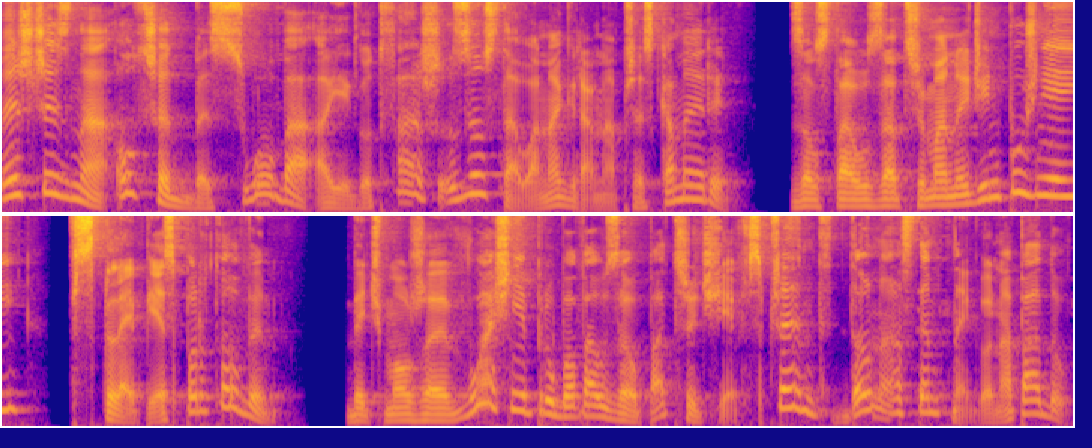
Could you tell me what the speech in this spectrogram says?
Mężczyzna odszedł bez słowa, a jego twarz została nagrana przez kamery. Został zatrzymany dzień później w sklepie sportowym. Być może właśnie próbował zaopatrzyć się w sprzęt do następnego napadu.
